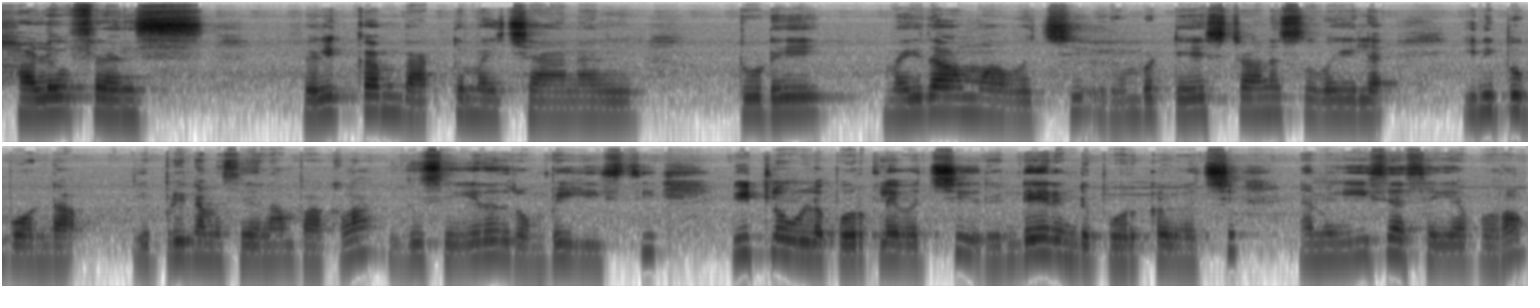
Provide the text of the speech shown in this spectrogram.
Hello friends welcome back to my channel today மைதா மாவு வச்சு ரொம்ப டேஸ்டான சுவையில் இனிப்பு போண்டா. எப்படி நம்ம செய்யலாம் பார்க்கலாம். இது செய்கிறது ரொம்ப ஈஸி வீட்டில் உள்ள பொருட்களை வச்சு ரெண்டே ரெண்டு பொருட்கள் வச்சு நம்ம ஈஸியாக செய்ய போகிறோம்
